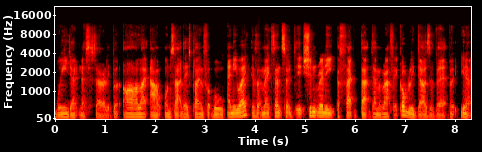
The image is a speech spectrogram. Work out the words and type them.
we don't necessarily, but are like out on Saturdays playing football anyway, if that makes sense. So it shouldn't really affect that demographic. Probably does a bit, but you know,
